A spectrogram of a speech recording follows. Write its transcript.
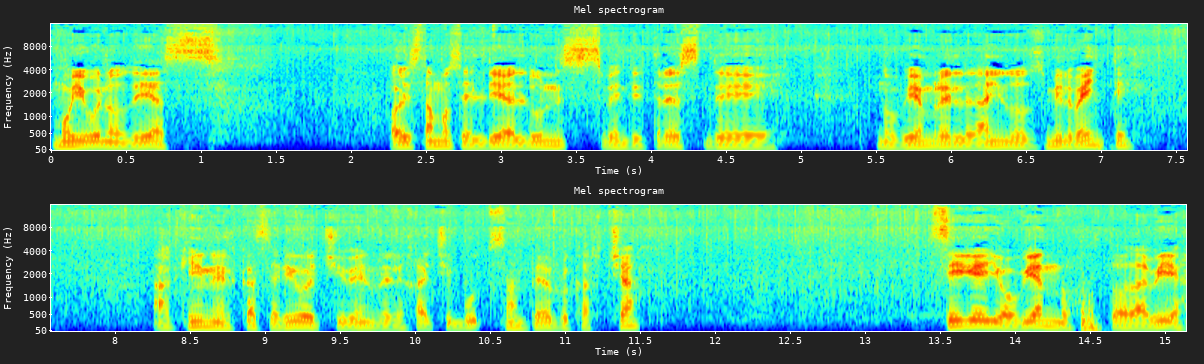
Muy buenos días. Hoy estamos el día lunes 23 de noviembre del año 2020. Aquí en el caserío de Chivén, Relejachibut, San Pedro Carchá. Sigue lloviendo todavía.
